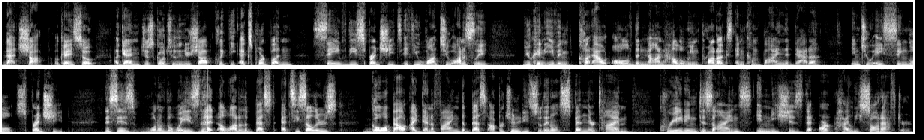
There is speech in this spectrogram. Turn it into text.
that shop. Okay, so again, just go to the new shop, click the export button, save these spreadsheets. If you want to, honestly, you can even cut out all of the non Halloween products and combine the data into a single spreadsheet. This is one of the ways that a lot of the best Etsy sellers go about identifying the best opportunities so they don't spend their time creating designs in niches that aren't highly sought after.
